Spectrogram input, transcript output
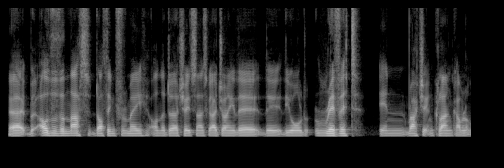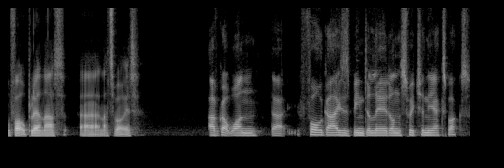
Uh, but other than that, nothing for me on the dirt sheets. Nice guy, Johnny. The the the old rivet in Ratchet and Clank. I'm looking forward to playing that, uh, and that's about it. I've got one that Fall Guys has been delayed on the Switch and the Xbox,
